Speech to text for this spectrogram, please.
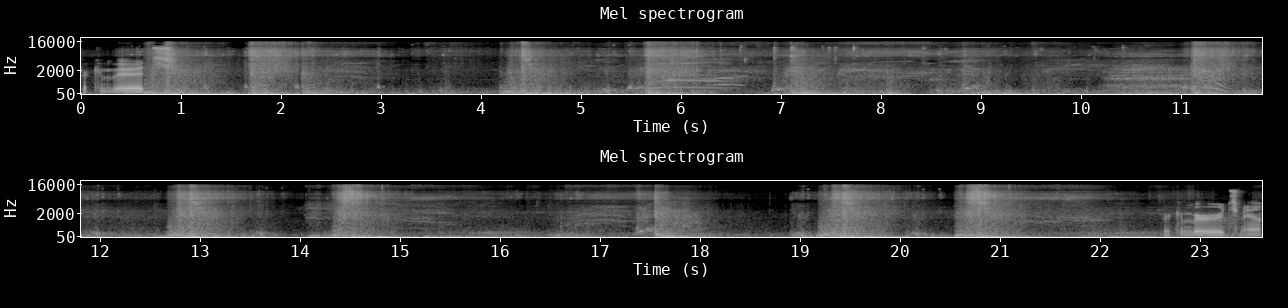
Frickin' birds. Frickin' birds, man.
